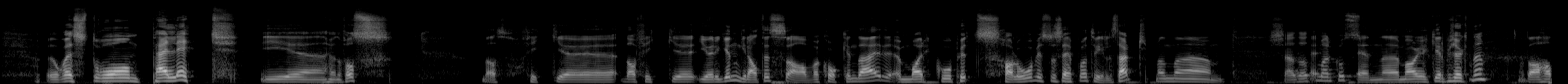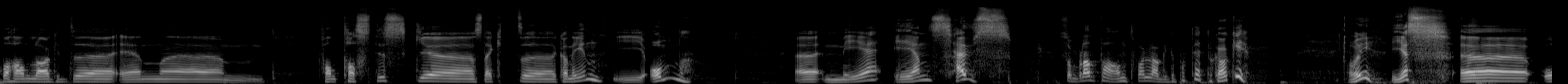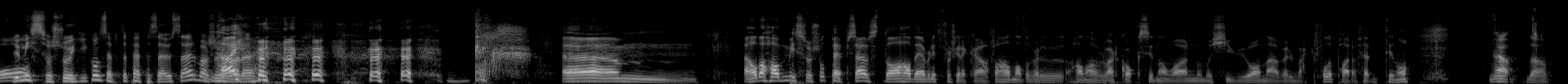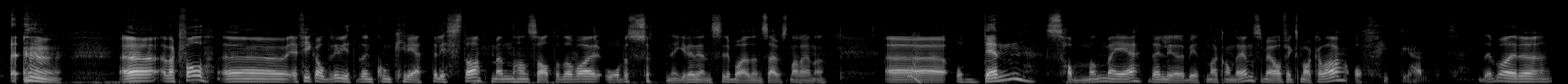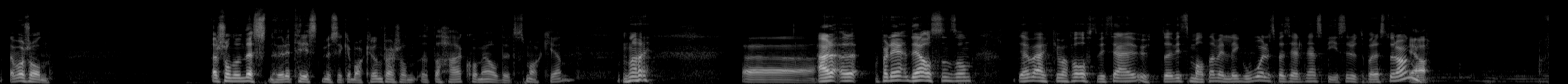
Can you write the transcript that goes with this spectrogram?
Restaurant Palette i uh, Hønefoss. Da fikk, eh, da fikk Jørgen gratis av kokken der. Marco Putz, hallo hvis du ser på, tviler sterkt. Men Shout-out til Marcos. en magiker på kjøkkenet. Da hadde han lagd en fantastisk stekt kanin i ovn med en saus som annet var lagd på pepperkaker. Oi! Yes. Uh, og Du misforsto ikke konseptet peppersaus her? Bare så Nei. det. um, Hadde han misforstått peppersaus, da hadde jeg blitt forskrekka. For han, hadde vel, han har vel vært kokk siden han var noen og 20, og han er vel i hvert fall et par og 50 nå. Ja, da. Uh, I hvert fall. Uh, jeg fikk aldri vite den konkrete lista, men han sa at det var over 17 ingredienser i bare den sausen alene. Eh, og den, sammen med den lille biten av kandelen som jeg fikk smake da Å, fytti helvete. Det var, eh, det var sånn Det er sånn du nesten hører trist musikk i bakgrunnen. For det er sånn Dette her kommer jeg aldri til å smake igjen. Nei. Uh, Er det, for det, det er også en sånn Det merker i hvert fall ofte hvis jeg er ute Hvis maten er veldig god, eller spesielt når jeg spiser ute på restaurant. ja.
